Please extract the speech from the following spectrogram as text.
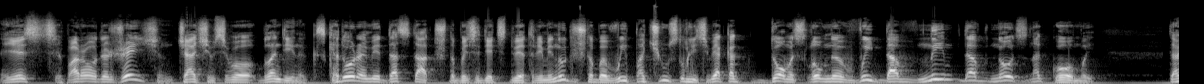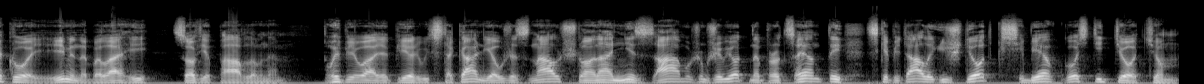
Есть порода женщин, чаще всего блондинок, с которыми достаточно посидеть 2-3 минуты, чтобы вы почувствовали себя как дома, словно вы давным-давно знакомы. Такой именно была и Софья Павловна. Выпивая первый стакан, я уже знал, что она не замужем, живет на проценты с капитала и ждет к себе в гости тетю.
